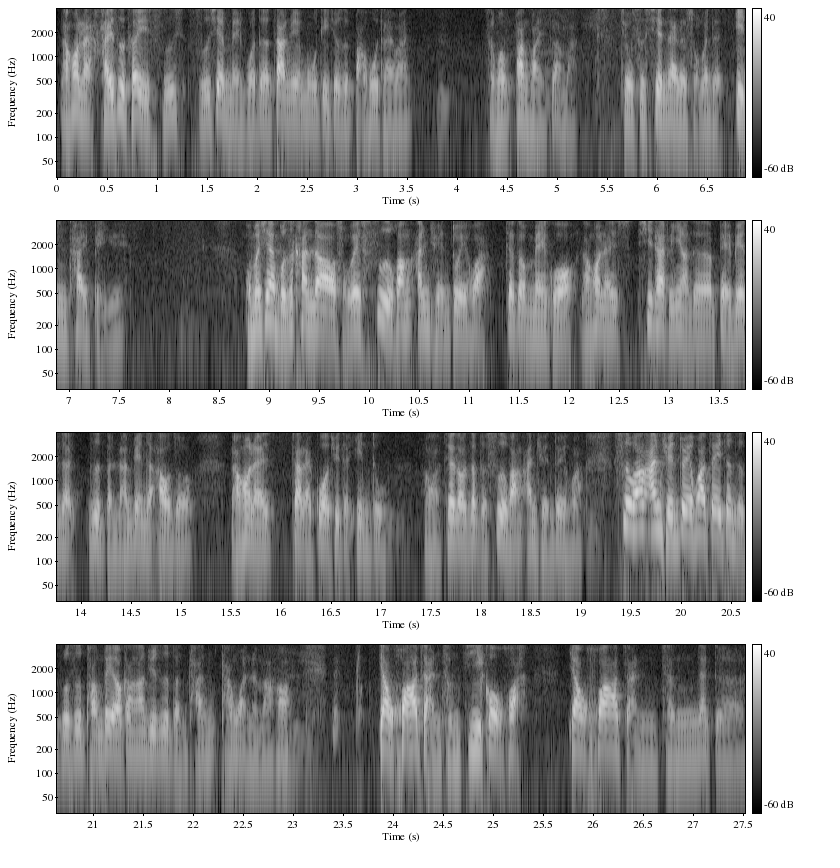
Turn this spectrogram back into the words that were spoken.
然后呢，还是可以实实现美国的战略目的，就是保护台湾。什么办法你知道吗？就是现在的所谓的印太北约。我们现在不是看到所谓四方安全对话，叫做美国，然后呢，西太平洋的北边的日本，南边的澳洲。然后呢，再来过去的印度，啊，叫做这个四方安全对话。四方安全对话这一阵子不是庞贝奥刚刚去日本谈谈完了吗？哈，要发展成机构化，要发展成那个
